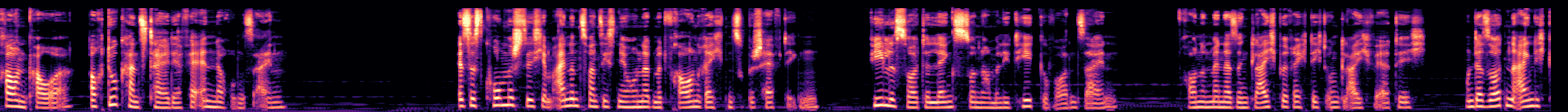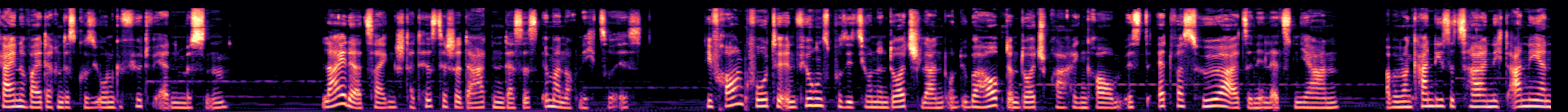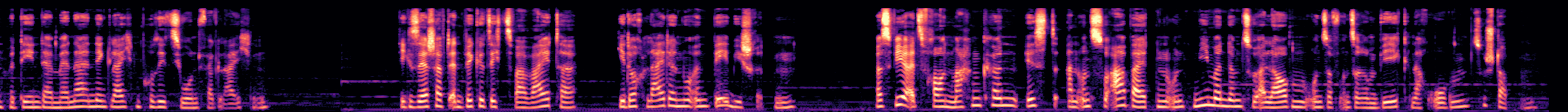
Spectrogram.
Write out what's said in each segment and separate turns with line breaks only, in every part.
Frauenpower. Auch du kannst Teil der Veränderung sein. Es ist komisch, sich im 21. Jahrhundert mit Frauenrechten zu beschäftigen. Vieles sollte längst zur Normalität geworden sein. Frauen und Männer sind gleichberechtigt und gleichwertig. Und da sollten eigentlich keine weiteren Diskussionen geführt werden müssen. Leider zeigen statistische Daten, dass es immer noch nicht so ist. Die Frauenquote in Führungspositionen in Deutschland und überhaupt im deutschsprachigen Raum ist etwas höher als in den letzten Jahren, aber man kann diese Zahlen nicht annähernd mit denen der Männer in den gleichen Positionen vergleichen. Die Gesellschaft entwickelt sich zwar weiter, jedoch leider nur in Babyschritten. Was wir als Frauen machen können, ist, an uns zu arbeiten und niemandem zu erlauben, uns auf unserem Weg nach oben zu stoppen.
